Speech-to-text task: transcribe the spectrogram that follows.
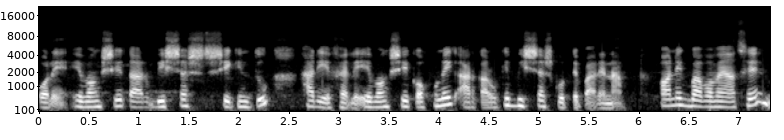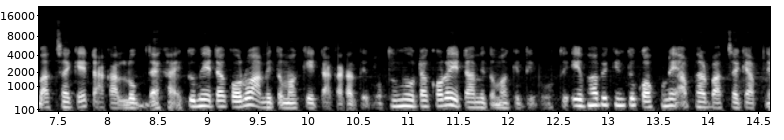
পড়ে এবং সে তার বিশ্বাস সে কিন্তু হারিয়ে ফেলে এবং সে কখনোই আর কাউকে বিশ্বাস করতে পারে না। অনেক বাবা মা আছে, বাচ্চাকে টাকার লোভ দেখায়। তুমি এটা করো, আমি তোমাকে টাকাটা দেবো। তুমি ওটা করো, এটা আমি তোমাকে দেবো। তো এভাবে কিন্তু কখনোই আপনার বাচ্চাকে আপনি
